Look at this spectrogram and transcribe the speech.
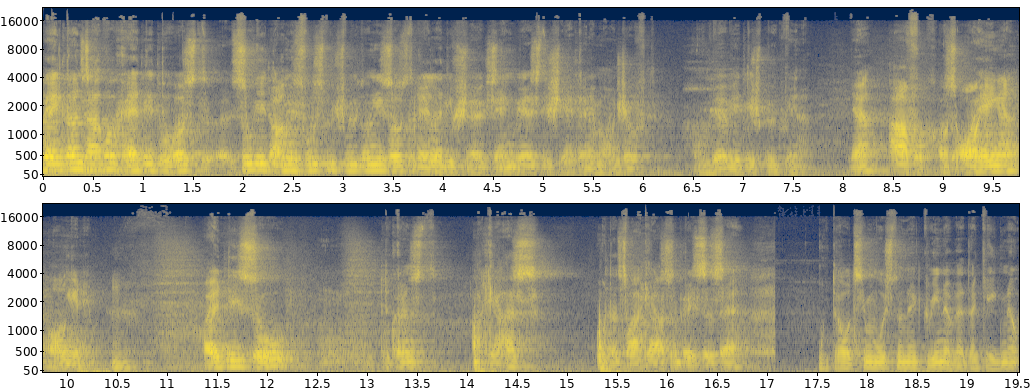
weil ganz einfach heute, du hast so wie damals Fußball gespielt und ich hast relativ schnell gesehen, wer ist die stärkere Mannschaft. und wer wird das Spiel gewinnen. Ja, einfach, als Anhänger angenehm. Mhm. Heute ist so, du kannst ein Glas oder zwei Klassen besser sein und trotzdem musst du nicht gewinnen, weil der Gegner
